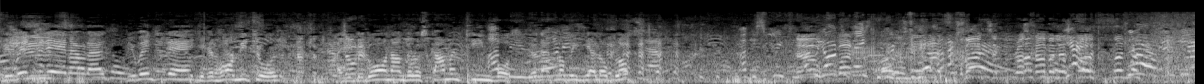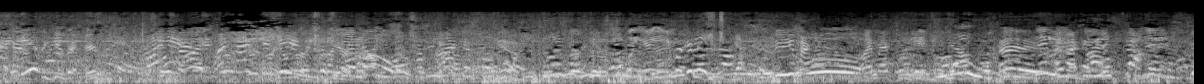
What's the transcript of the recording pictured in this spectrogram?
if you win today now, lads, if you win today, you can hold me to it. And you'll be going on the Roscommon team bus. You know that lovely yellow bus? I'll be screeching. Now, I'll going to come the on. next one. Come on, Roscommon, let's go. To give it Oh, I'm actually Hey, I'm actually Who's that?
